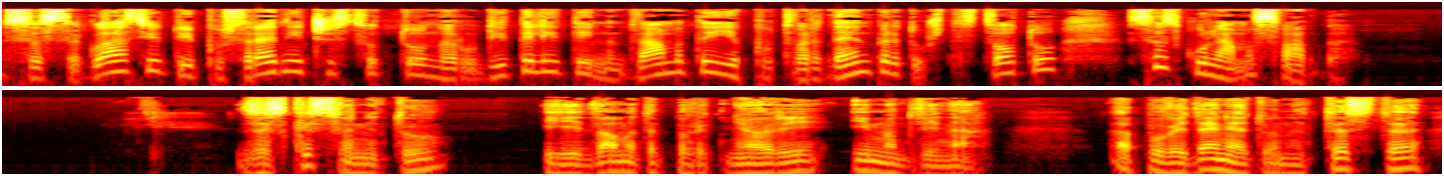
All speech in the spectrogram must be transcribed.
с съгласието и посредничеството на родителите и на двамата и е потвърден пред обществото с голяма сватба. За скъсването и двамата партньори имат вина, а поведението на тъста –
